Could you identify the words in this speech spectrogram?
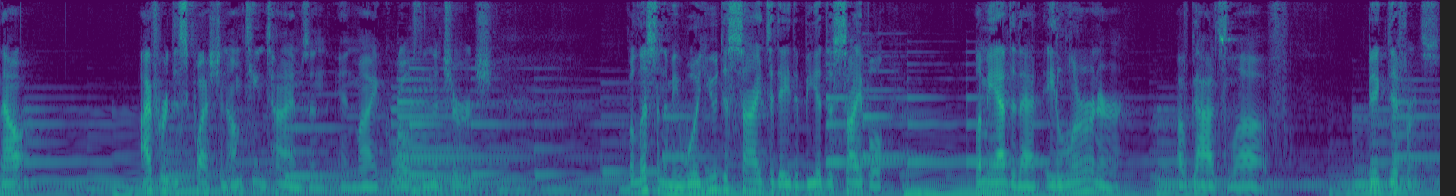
Now, I've heard this question umpteen times in, in my growth in the church. But listen to me. Will you decide today to be a disciple? Let me add to that a learner of God's love. Big difference.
